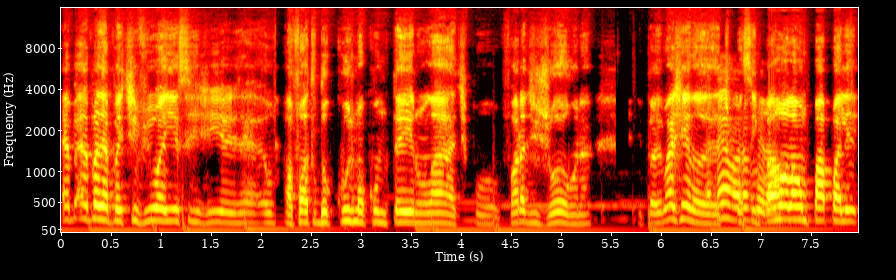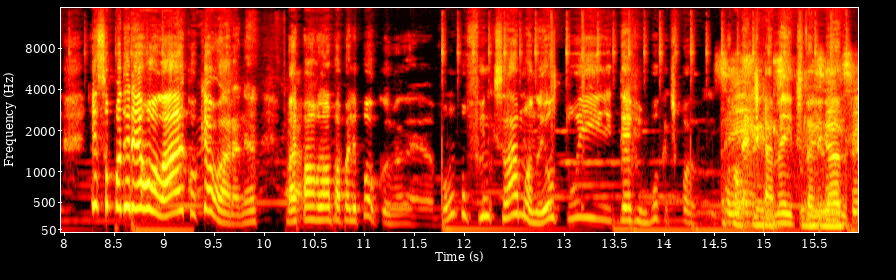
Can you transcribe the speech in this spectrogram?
É, é, por exemplo, a gente viu aí esses dias né, a foto do Kuzma com o Tatum lá, tipo, fora de jogo, né? Então imagina, É tipo assim, pra rolar um papo ali. Isso poderia rolar a qualquer hora, né? Mas É. pra rolar um papo ali, pô, é, vamos pro Phoenix lá, mano. Eu, tu e Devin Booker, tipo, Sim. hipoteticamente, tá Sim, ligado? Sim.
